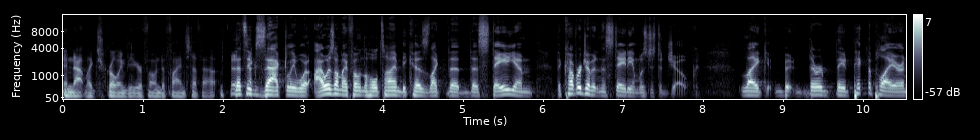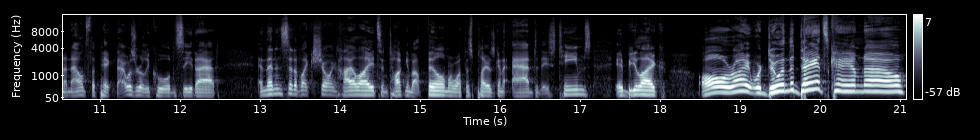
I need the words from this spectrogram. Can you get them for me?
and not like scrolling through your phone to find stuff out. That's exactly what I was on my phone the whole time because like the the stadium, the coverage of it in the stadium was just a joke. Like they're they'd pick the player and announce the pick. That was really cool to see that. And then instead of like showing highlights and talking about film or what this player is going to add to these teams, it'd be like, "All right, we're doing the dance cam now."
